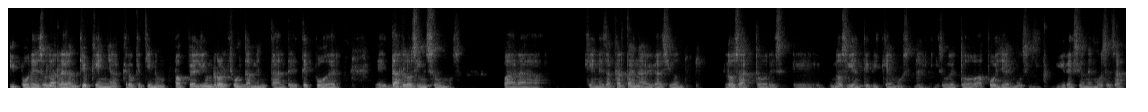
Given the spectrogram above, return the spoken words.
y, por eso la red antioqueña creo que tiene un papel y un rol fundamental de, de poder dar los insumos para que en esa carta de navegación los actores eh, nos identifiquemos y, sobre todo apoyemos y, direccionemos esa,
